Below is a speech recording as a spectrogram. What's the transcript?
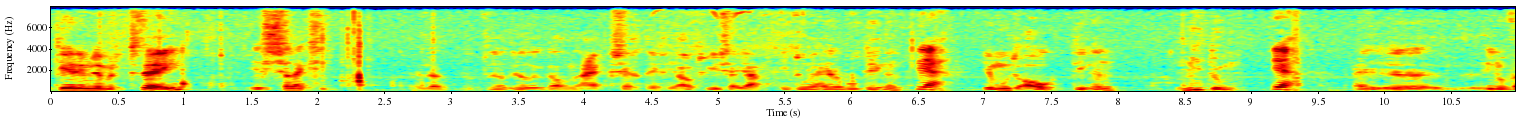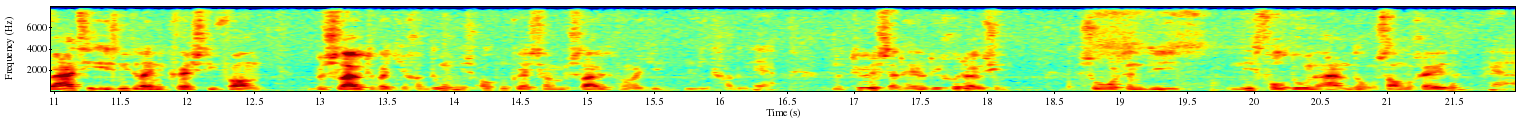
criterium nummer twee is selectie. En dat, dat wil ik dan eigenlijk zeggen tegen jou. Toen je zei, ja, ik doe een heleboel dingen. Ja, Je moet ook dingen niet doen. ja, eh, innovatie is niet alleen een kwestie van besluiten wat je gaat doen, is ook een kwestie van besluiten van wat je niet gaat doen. Ja. De natuur is daar heel rigoureus in. Soorten die niet voldoen aan de omstandigheden, Ja.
